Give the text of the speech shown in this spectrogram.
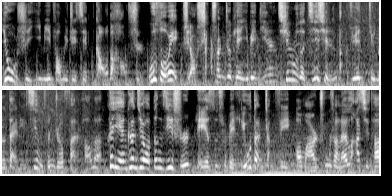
又是移民防卫阵线搞的好事。无所谓，只要杀穿这片已被敌人侵入的机器人大军，就能带带领幸存者返航了。可眼看就要登机时，雷耶斯却被榴弹炸飞。奥马尔冲上来拉起他，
